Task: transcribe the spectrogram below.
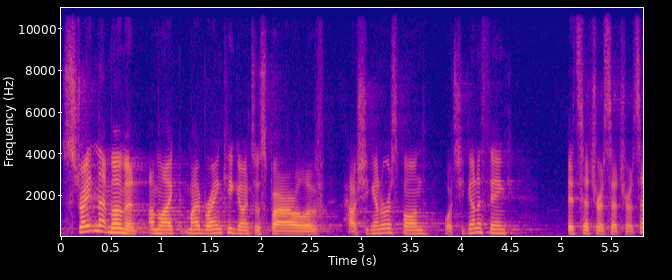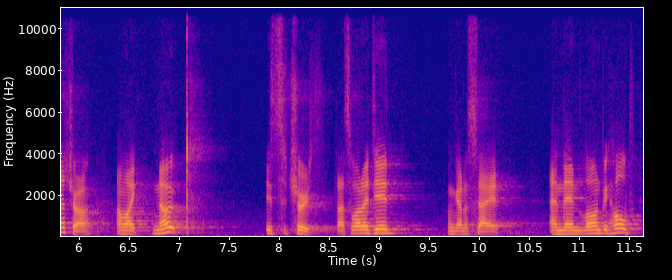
straight in that moment, I'm like, my brain could go into a spiral of how's she going to respond, what's she going to think, etc., etc., etc. I'm like, nope, it's the truth. That's what I did. I'm going to say it. And then lo and behold,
